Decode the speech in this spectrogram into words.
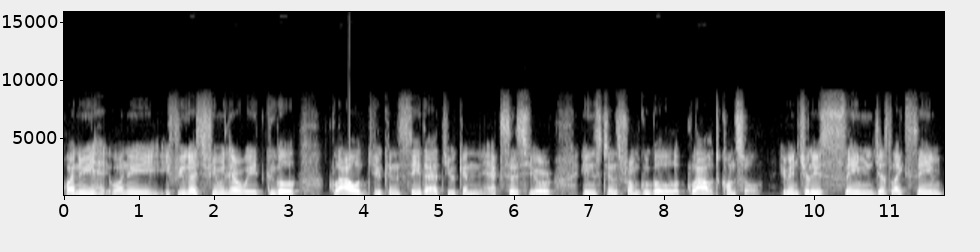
when we when we if you guys familiar with Google Cloud, you can see that you can access your instance from Google Cloud console. Eventually, same just like same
